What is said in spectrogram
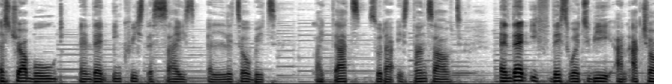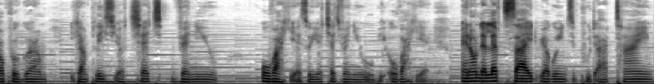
extra bold and then increase the size a little bit like that so that it stands out. And then if this were to be an actual program you can place your church venue over here. So your church venue will be over here. And on the left side we are going to put our time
